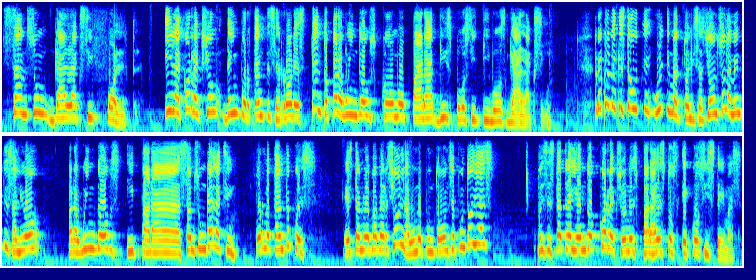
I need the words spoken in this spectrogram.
Samsung Galaxy Fold y la corrección de importantes errores tanto para Windows como para dispositivos Galaxy. Recuerden que esta última actualización solamente salió para Windows y para Samsung Galaxy. Por lo tanto, pues esta nueva versión, la 1.11.10, pues está trayendo correcciones para estos ecosistemas.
